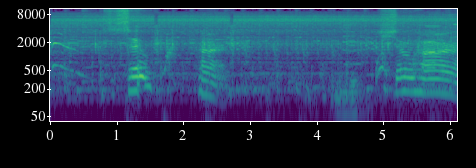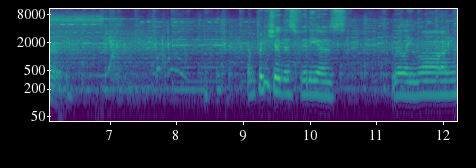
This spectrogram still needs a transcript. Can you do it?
It's so hard. So hard. I'm pretty sure this video's really long.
